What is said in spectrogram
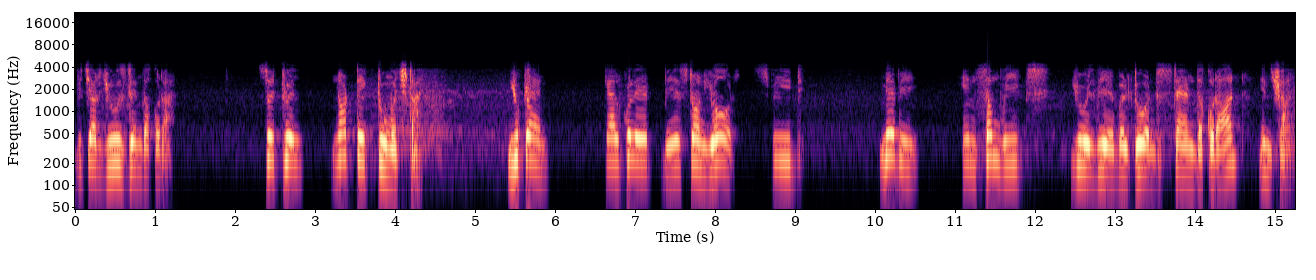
which are used in the Quran. So it will not take too much time. You can calculate based on your speed. Maybe in some weeks you will be able to understand the Quran, inshallah.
